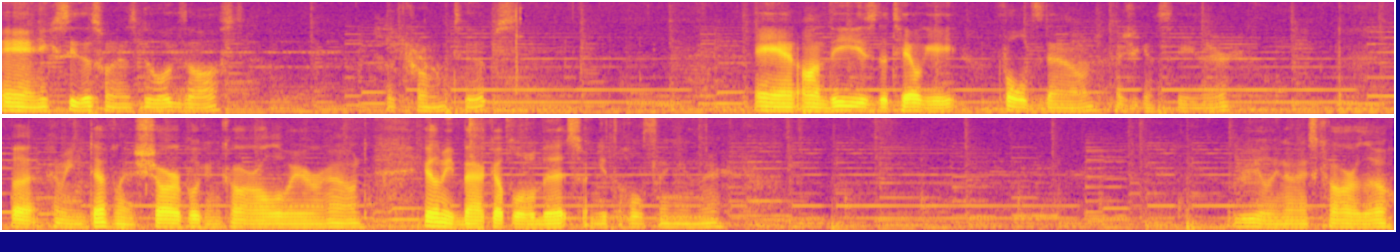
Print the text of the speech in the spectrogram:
And you can see this one has dual exhaust with chrome tips. And on these, the tailgate folds down, as you can see there. But, I mean, definitely a sharp looking car all the way around. Here, let me back up a little bit so I can get the whole thing in there. Really nice car, though.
